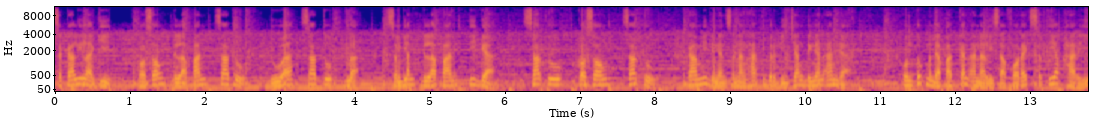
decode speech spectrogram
Sekali lagi, 0812 212 983 101. Kami dengan senang hati berbincang dengan Anda. Untuk mendapatkan analisa forex setiap hari,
